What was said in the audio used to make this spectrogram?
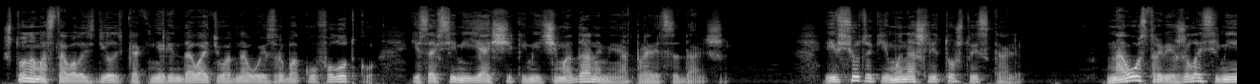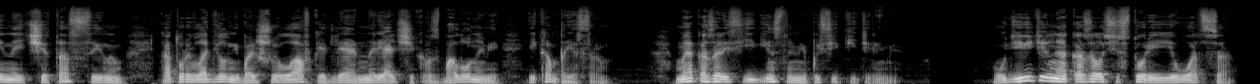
Что нам оставалось делать, как не арендовать у одного из рыбаков лодку и со всеми ящиками и чемоданами отправиться дальше? И все-таки мы нашли то, что искали. На острове жила семейная чета с сыном, который владел небольшой лавкой для ныряльщиков с баллонами и компрессором. Мы оказались единственными посетителями. Удивительной оказалась история его отца.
